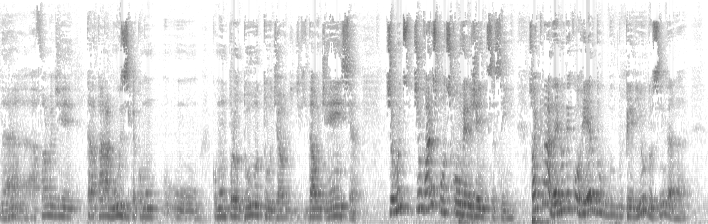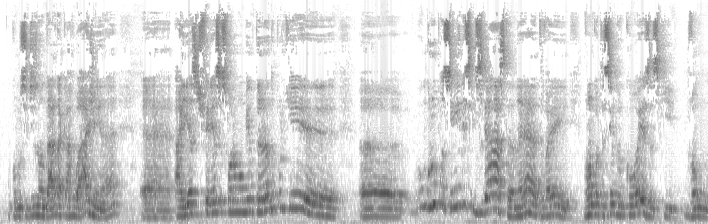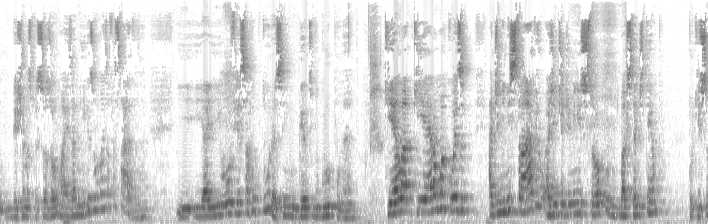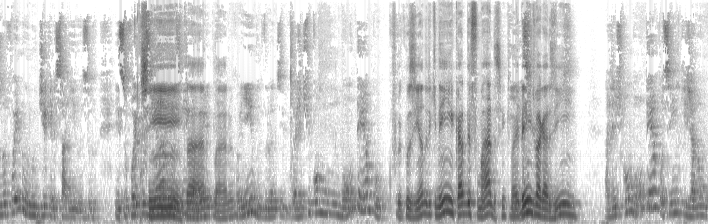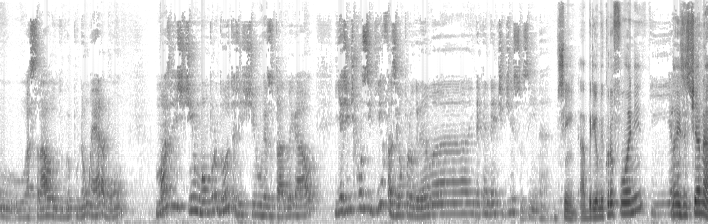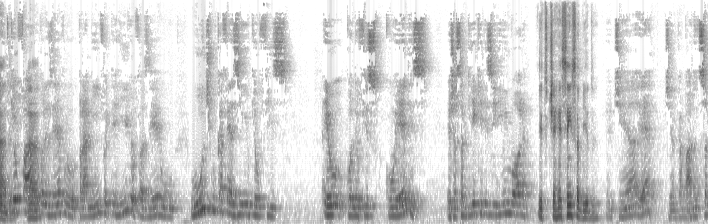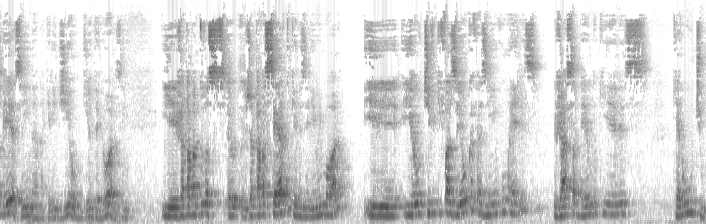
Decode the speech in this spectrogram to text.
né? A forma de tratar a música como um, um- como um produto de, de- dá audiência. Tinha muitos, tinham vários pontos convergentes, assim. Só que, claro, aí no decorrer do, do, do período, assim, da, da- como se diz no andar da carruagem, né? É, aí as diferenças foram aumentando porque ah, um grupo assim ele se desgasta, né? Tu vai vão acontecendo coisas que vão deixando as pessoas ou mais amigas ou mais afastadas, né? E, e aí houve essa ruptura assim dentro do grupo, né? Que ela que era uma coisa administrável, a gente administrou por bastante tempo, porque isso não foi no, no dia que eles saíram, isso isso foi cozinhando, Sim, assim, claro, foi- claro. foi indo durante. A gente ficou um bom tempo. Foi cozinhando ele que nem carne defumada, assim, que vai Isso. bem devagarzinho. A gente ficou um bom tempo, assim, que já não, o astral do grupo não era bom. Mas a gente tinha um bom produto, a gente tinha um resultado legal. E a gente conseguia fazer o programa independente disso, assim, né? Sim, abria o microfone. E Não existia nada. Tanto que eu falo, Ah. por exemplo, pra mim foi terrível fazer o, o último cafezinho que eu fiz. Eu, quando eu fiz com eles, eu já sabia que eles iriam embora. E tu tinha recém sabido. Eu tinha, é, tinha acabado de saber, assim, né, naquele dia, ou um dia anterior, assim. E já estava tudo, eu já estava certo que eles iriam embora. E, e eu tive que fazer o cafezinho com eles, já sabendo que eles, que era o último.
